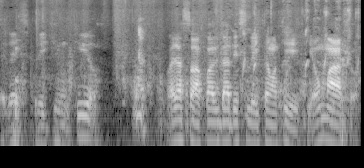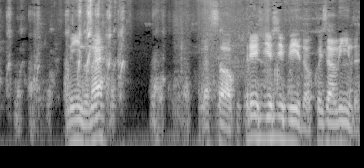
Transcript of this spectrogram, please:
Pegar esse pretinho aqui, ó. Olha só a qualidade desse leitão aqui. Que é um macho, ó. Lindo, né? Olha só, com três dias de vida, ó. Coisa linda.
